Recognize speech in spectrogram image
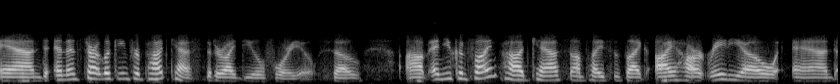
and and then start looking for podcasts that are ideal for you so um, and you can find podcasts on places like iHeartRadio and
